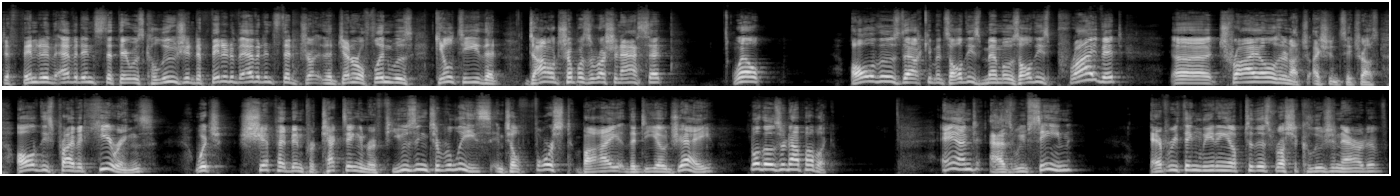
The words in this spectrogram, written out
definitive evidence that there was collusion, definitive evidence that, that General Flynn was guilty, that Donald Trump was a Russian asset. Well, all of those documents, all these memos, all these private uh, trials, or not, I shouldn't say trials, all of these private hearings, which Schiff had been protecting and refusing to release until forced by the DOJ, well, those are now public. And as we've seen, everything leading up to this Russia collusion narrative,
